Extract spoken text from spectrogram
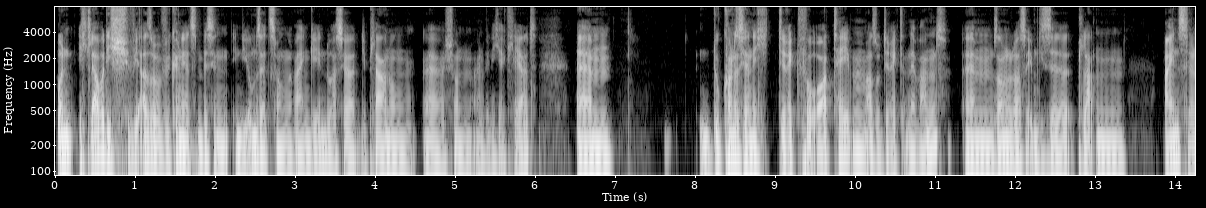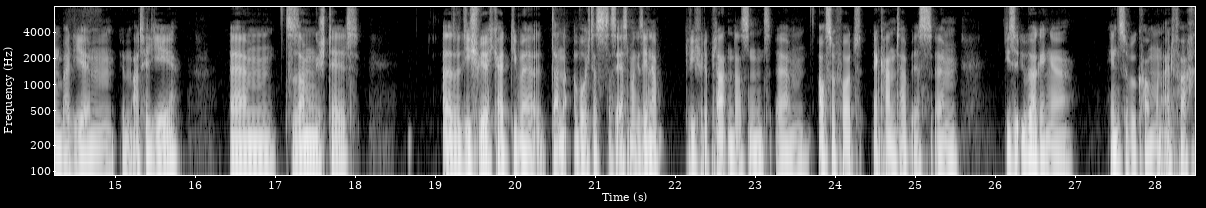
und ich glaube, die also wir können jetzt ein bisschen in die Umsetzung reingehen. Du hast ja die Planung äh, schon ein wenig erklärt. Ähm, du konntest ja nicht direkt vor Ort tapen, also direkt an der Wand, ähm, sondern du hast eben diese Platten einzeln bei dir im, im Atelier ähm, zusammengestellt. Also die Schwierigkeit, die mir dann, wo ich das das erste Mal gesehen habe, wie viele Platten das sind, ähm, auch sofort erkannt habe, ist ähm, diese Übergänge hinzubekommen und einfach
